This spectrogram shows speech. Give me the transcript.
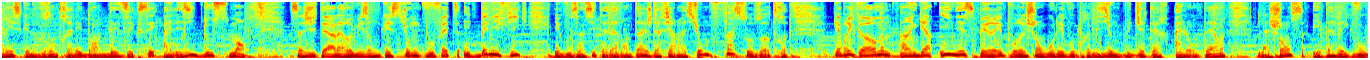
risque de vous entraîner dans des excès, allez-y doucement. Sagittaire, la remise en question que vous faites est bénéfique et vous incite à davantage d'affirmation face aux autres. Capricorne, un gain inespéré pourrait chambouler vos prévisions budgétaires à long terme. La chance est avec vous.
